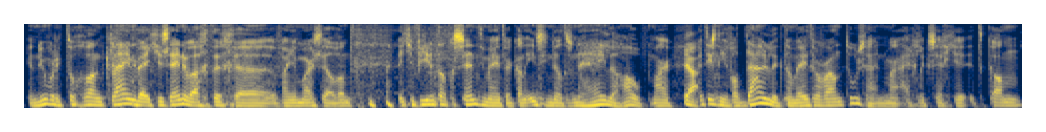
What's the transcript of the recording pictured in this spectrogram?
Ja, nu word ik toch wel een klein beetje zenuwachtig uh, van je, Marcel. Want weet je, 84 centimeter kan inzien, dat is een hele hoop. Maar ja. het is in ieder geval duidelijk, dan weten we waar we aan toe zijn. Maar eigenlijk zeg je, het kan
